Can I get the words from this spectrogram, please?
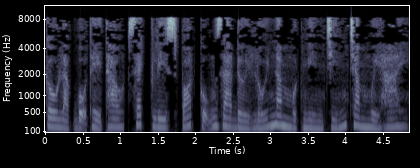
Câu lạc bộ thể thao Secli Sport cũng ra đời lối năm 1912.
